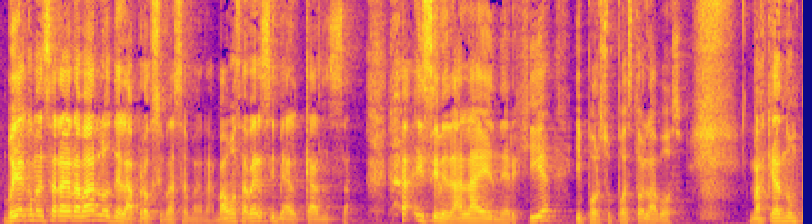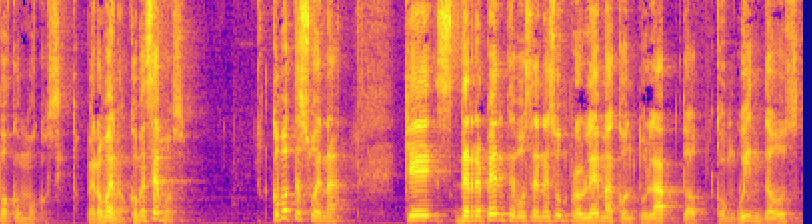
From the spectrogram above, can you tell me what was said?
voy a comenzar a grabarlo de la próxima semana. Vamos a ver si me alcanza y si me da la energía y por supuesto la voz. Más que ando un poco mocosito. Pero bueno, comencemos. ¿Cómo te suena? Que de repente vos tenés un problema con tu laptop, con Windows,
